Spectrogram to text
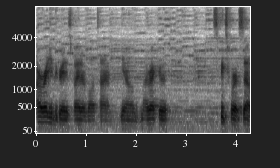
already the greatest fighter of all time. You know, my record speaks for itself.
